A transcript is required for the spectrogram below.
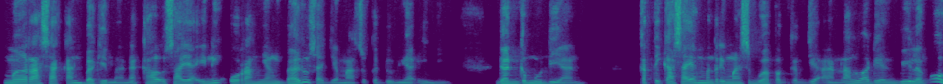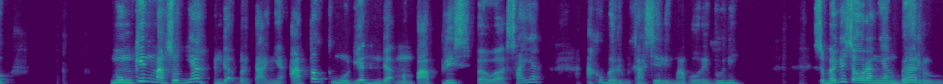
merasakan bagaimana kalau saya ini orang yang baru saja masuk ke dunia ini dan kemudian ketika saya menerima sebuah pekerjaan lalu ada yang bilang, "Oh, mungkin maksudnya hendak bertanya atau kemudian hendak mempublish bahwa saya aku baru dikasih 50 ribu nih. Sebagai seorang yang baru,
